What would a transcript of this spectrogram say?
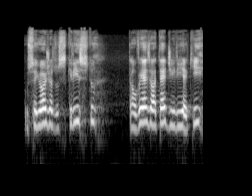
O Senhor Jesus Cristo, talvez eu até diria aqui,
